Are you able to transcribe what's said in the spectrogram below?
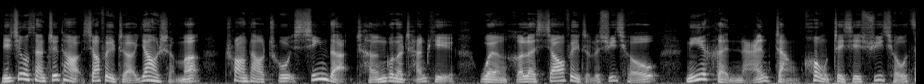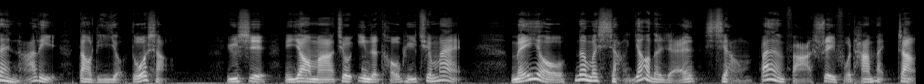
你就算知道消费者要什么，创造出新的成功的产品，吻合了消费者的需求，你很难掌控这些需求在哪里，到底有多少。于是，你要么就硬着头皮去卖。没有那么想要的人，想办法说服他买账；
